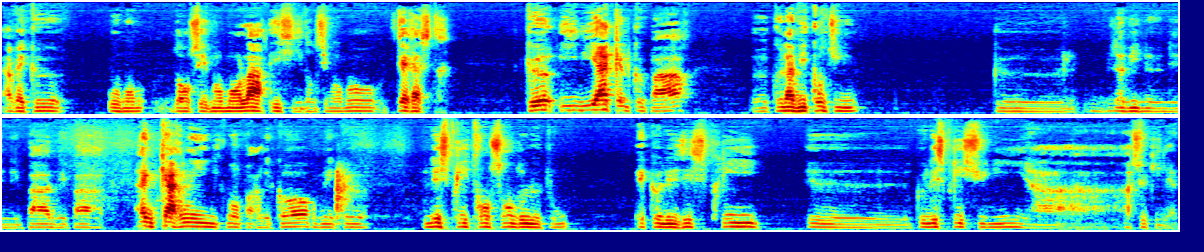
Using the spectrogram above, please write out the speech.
avec eux dans ces moments-là, ici, dans ces moments terrestres, qu'il y a quelque part euh, que la vie continue, que la vie n'est pas, incarnée uniquement par les corps, mais que l'esprit transcende le tout, et que les esprits, euh, que l'esprit s'unit à, à ceux qu'il aime.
